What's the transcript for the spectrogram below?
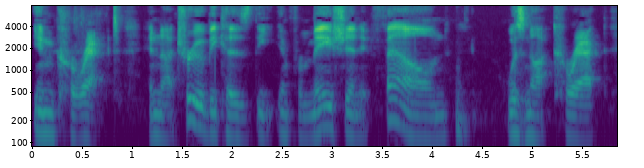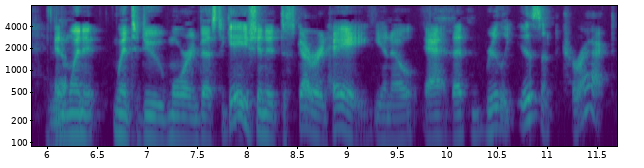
yep. incorrect and not true because the information it found was not correct. And when it went to do more investigation, it discovered, hey, you know, that really isn't correct.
